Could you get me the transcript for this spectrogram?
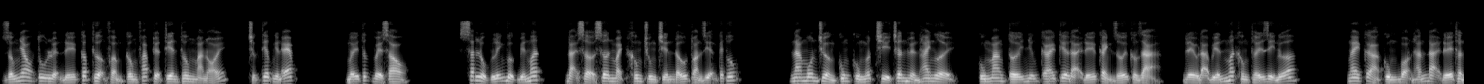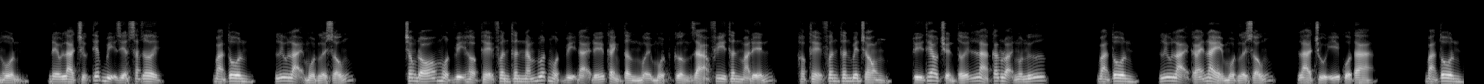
giống nhau tu luyện đế cấp thượng phẩm công pháp tuyệt thiên thông mà nói, trực tiếp nghiền ép. Mấy tức về sau s á t lục lĩnh vực biến mất, đại sở sơn mạch không chung chiến đấu toàn diện kết thúc. Nam môn trường cung cùng ất chỉ chân huyền hai người, cùng mang tới những cái kia đại đế cảnh giới cường giả đều đã biến mất không thấy gì nữa. Ngay cả cùng bọn hắn đại đế thần hồn đều là trực tiếp bị diện sát rơi. Bản tôn, lưu lại một người sống. Trong đó một vị hợp thể phân thân nắm vút một vị đại đế cảnh tầng mười một cường giả phi thân mà đến, hợp thể phân thân bên trong, tùy theo chuyển tới là các loại ngôn ngữ. Bản tôn, lưu lại cái này một người sống là chủ ý của ta. Bản tôn,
